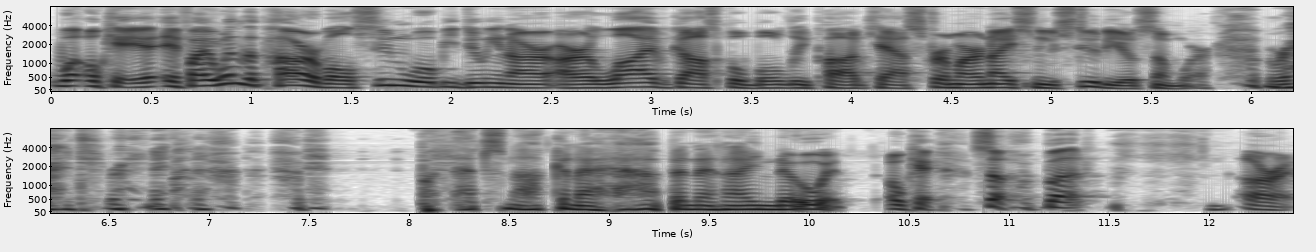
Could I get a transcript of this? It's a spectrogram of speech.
well, okay, if I win the Powerball, soon we'll be doing our our live Gospeled Boldly podcast from our nice new studio somewhere. right. Right. But that's not going to happen, and I know it. Okay, so but all right,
